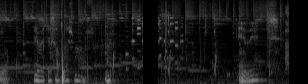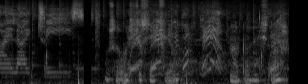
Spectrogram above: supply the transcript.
Yok. Evet hesaplaşma olsun. Hı. Evet. O savaşçı seçiyor. Arkadaşlar.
